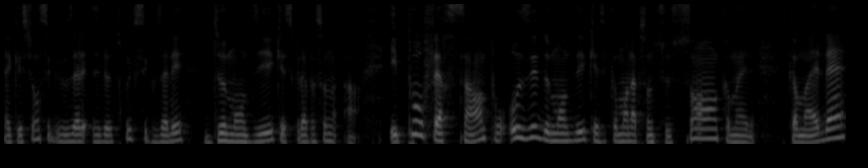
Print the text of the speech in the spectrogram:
La question, c'est que vous allez, le truc, c'est que vous allez demander qu'est-ce que la personne a. Et pour faire ça, pour oser demander comment la personne se sent, comment elle, elle est,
